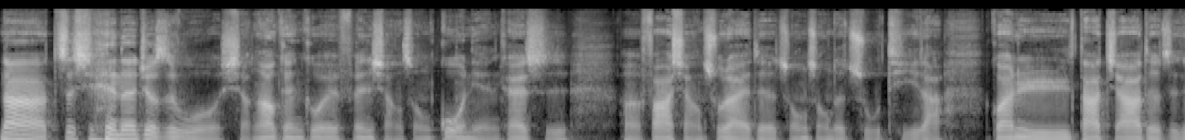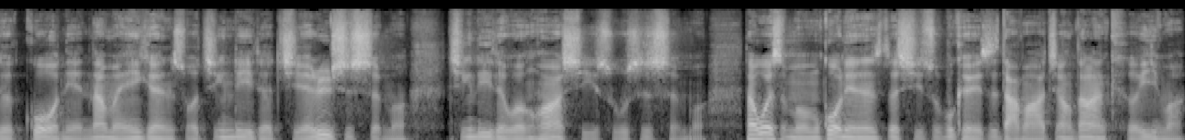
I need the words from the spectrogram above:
那这些呢，就是我想要跟各位分享，从过年开始。呃，发想出来的种种的主题啦，关于大家的这个过年，那每一个人所经历的节日是什么，经历的文化习俗是什么？那为什么我们过年的习俗不可以是打麻将？当然可以嘛。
